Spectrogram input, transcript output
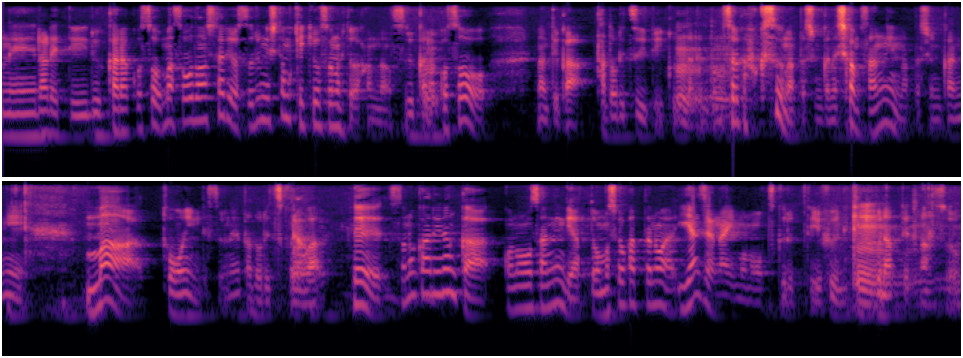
ねられているからこそ、まあ、相談したりはするにしても結局その人が判断するからこそ、なんていうかたどり着いていくんだけれどもそれが複数になった瞬間ねしかも3人になった瞬間にまあ遠いんですよねたどり着くのは。でその代わりなんかこの3人でやって面白かったのは嫌じゃないものを作るっていう風に結局なってたんですよ。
